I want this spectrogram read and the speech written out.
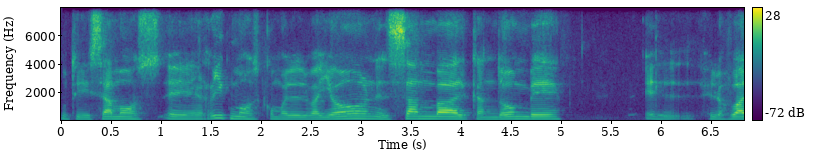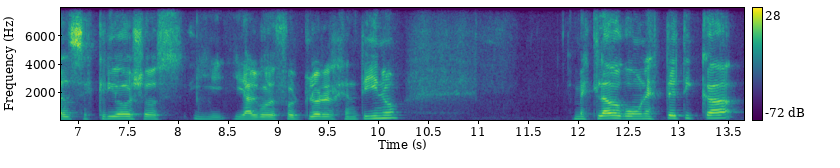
Utilizamos eh, ritmos como el bayón, el samba, el candombe, los valses criollos y, algo de folclore argentino, mezclado con una estética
